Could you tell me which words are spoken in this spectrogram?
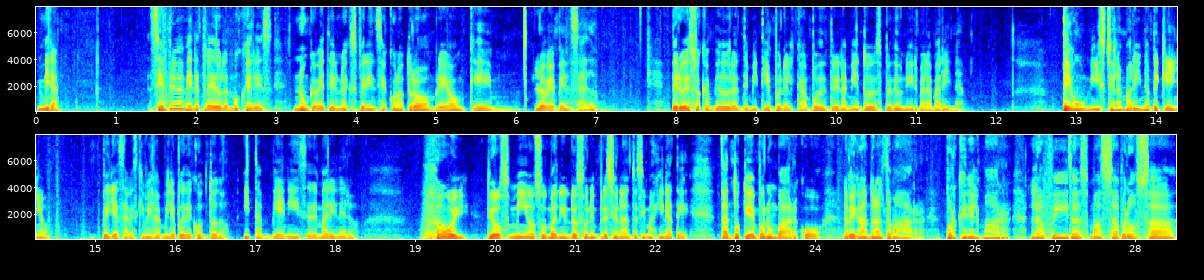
Mira, siempre me habían atraído las mujeres. Nunca había tenido una experiencia con otro hombre, aunque lo había pensado. Pero eso cambió durante mi tiempo en el campo de entrenamiento después de unirme a la Marina. ¿Te uniste a la Marina, pequeño? Pues ya sabes que mi familia puede con todo. Y también hice de marinero. ¡Ay! Dios mío, esos marineros son impresionantes, imagínate. Tanto tiempo en un barco, navegando en alta mar. Porque en el mar la vida es más sabrosa.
